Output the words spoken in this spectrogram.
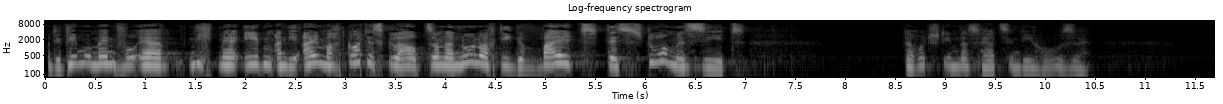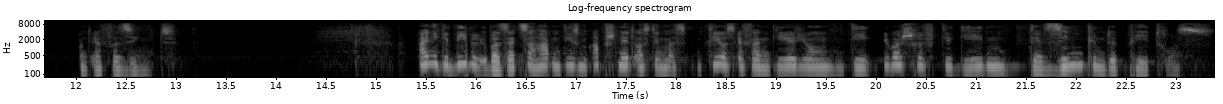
Und in dem Moment, wo er nicht mehr eben an die Allmacht Gottes glaubt, sondern nur noch die Gewalt des Sturmes sieht, da rutscht ihm das Herz in die Hose und er versinkt. Einige Bibelübersetzer haben diesem Abschnitt aus dem Matthäus-Evangelium die Überschrift gegeben, der sinkende Petrus.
